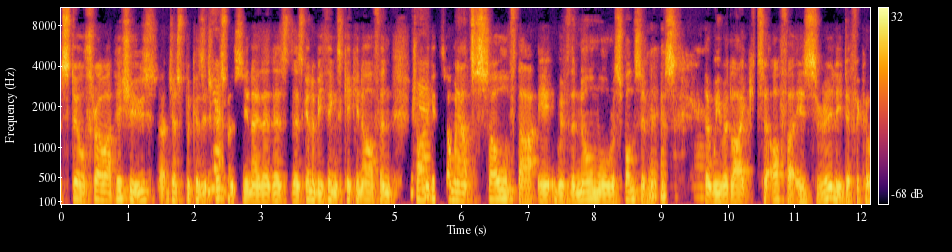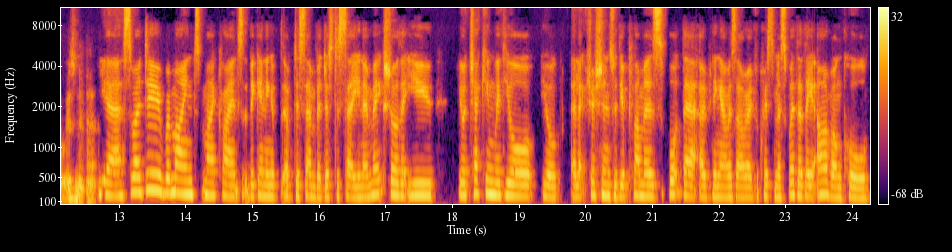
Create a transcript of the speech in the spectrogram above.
still throw up issues uh, just because it's Yeah. Christmas. You know, there's there's going to be things kicking off, and trying Yeah. to get someone out to solve that i with the normal responsiveness Yeah. that we would like to offer is really difficult, isn't it? Yeah, so I do remind my clients at the beginning of, of December just to say, you know, make sure that you you're checking with your your electricians, with your plumbers, what their opening hours are over Christmas, whether they are on call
